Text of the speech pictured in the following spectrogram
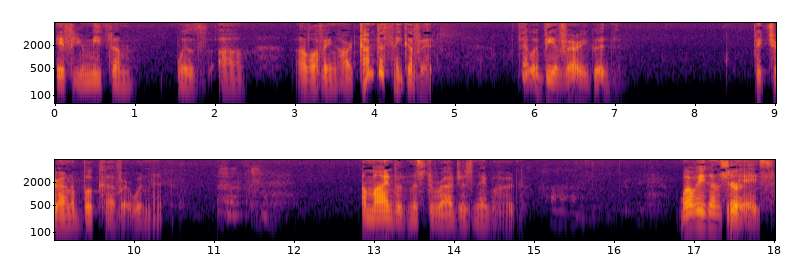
if you meet them with uh, a loving heart. Come to think of it, that would be a very good picture on a book cover, wouldn't it? A mind with Mr. Rogers' neighborhood. What were you going to say, Here. Ace?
